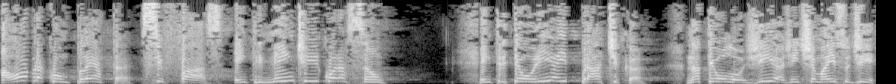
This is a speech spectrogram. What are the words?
a obra completa se faz entre mente e coração. Entre teoria e prática. Na teologia a gente chama isso de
